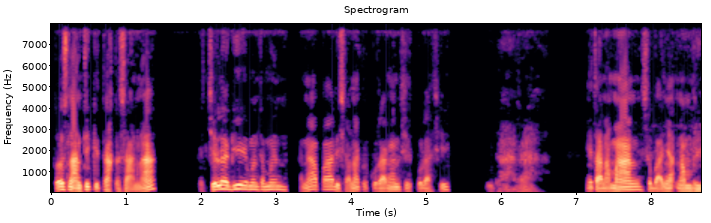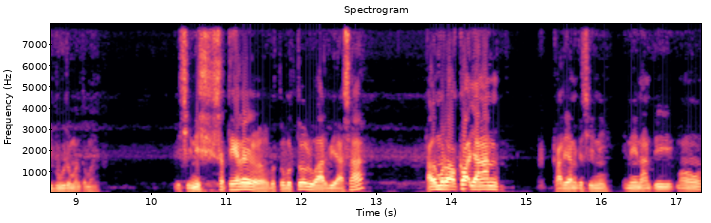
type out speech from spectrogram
terus nanti kita ke sana, kecil lagi, teman-teman. Kenapa? Di sana kekurangan sirkulasi udara. Ini tanaman sebanyak 6000 teman-teman. Di sini steril, betul-betul luar biasa. Kalau merokok jangan kalian ke sini. Ini nanti mau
